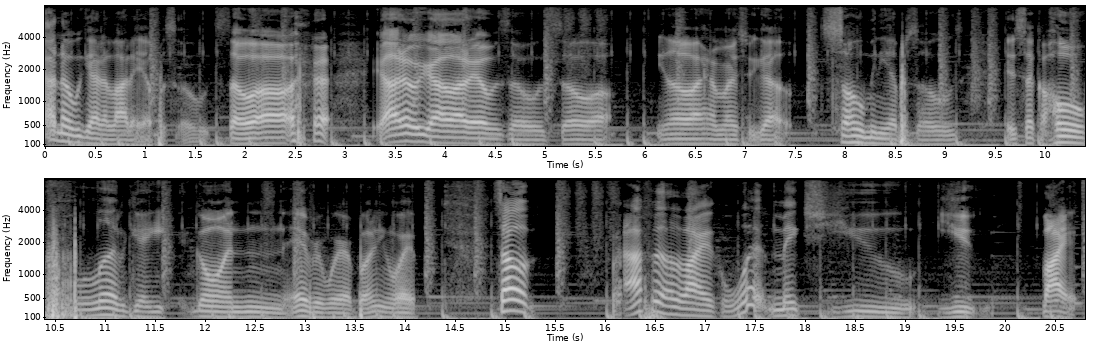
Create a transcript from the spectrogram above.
y'all know we got a lot of episodes. So uh y'all know we got a lot of episodes. So uh you know, I have mercy, we got so many episodes. It's like a whole floodgate going everywhere. But anyway, so I feel like what makes you you? Like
